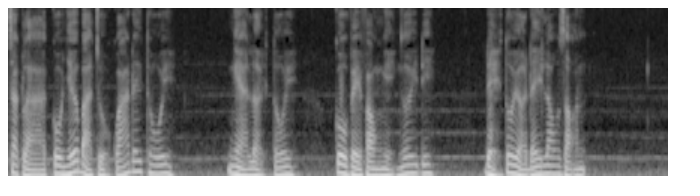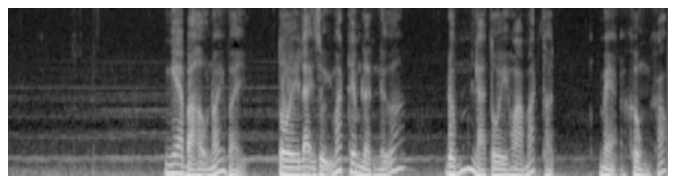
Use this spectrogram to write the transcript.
Chắc là cô nhớ bà chủ quá đấy thôi. Nghe lời tôi Cô về phòng nghỉ ngơi đi. Để tôi ở đây lau dọn. Nghe bà Hậu nói vậy, Tôi lại dụi mắt thêm lần nữa. Đúng là tôi hoa mắt thật. Mẹ không khóc.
